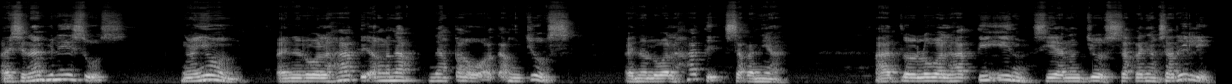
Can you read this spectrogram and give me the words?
ay sinabi ni Jesus, Ngayon ay naluwalhati ang anak ng tao at ang Diyos ay naluwalhati sa kanya. At luluwalhatiin siya ng Diyos sa kanyang sarili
